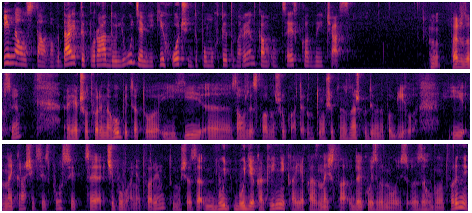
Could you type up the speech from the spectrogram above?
І наостанок дайте пораду людям, які хочуть допомогти тваринкам у цей складний час. Ну, перш за все, якщо тварина губиться, то її е, завжди складно шукати, ну, тому що ти не знаєш, куди вона побігла. І найкращий цей спосіб це чіпування тварин, тому що будь-яка клініка, яка знайшла до якої звернулися загубленої тварини,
